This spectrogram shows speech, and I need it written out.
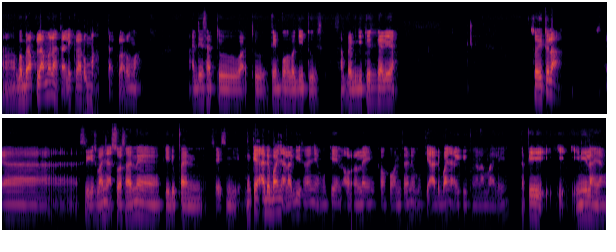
uh, beberapa lama lah tak boleh keluar rumah tak keluar rumah ada satu waktu tempoh begitu sampai begitu sekali lah. So itulah uh, sedikit sebanyak suasana kehidupan saya sendiri. Mungkin ada banyak lagi sebenarnya. Mungkin orang lain, kawan-kawan di sana mungkin ada banyak lagi pengalaman lain. Tapi inilah yang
